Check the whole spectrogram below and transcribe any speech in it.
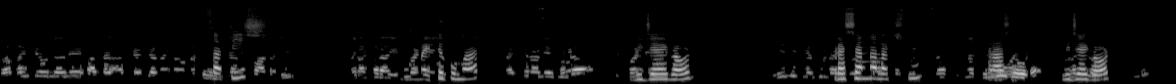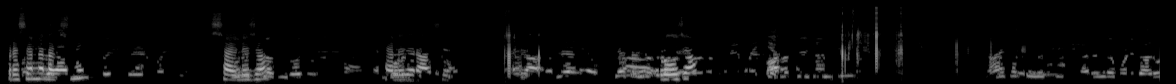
ప్రపంచంలోనే అత- అత్యంతమైన ఒక సతీష్. మెట్టు కుమార్. విజయ్ గౌడ్. ప్రసన్న లక్ష్మి. విజయ్ గౌడ్ ప్రసన్న లక్ష్మి. శైలజ. శైలజ రాజు. రోజా. నరేంద్ర మోడీ గారు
